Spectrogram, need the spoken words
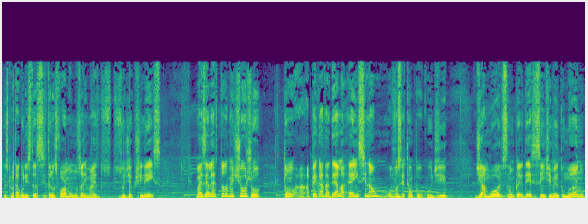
que os protagonistas se transformam nos animais do, do zodíaco chinês, mas ela é totalmente shoujo. Então a, a pegada dela é ensinar você ter um pouco de, de amor, você não perder esse sentimento humano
